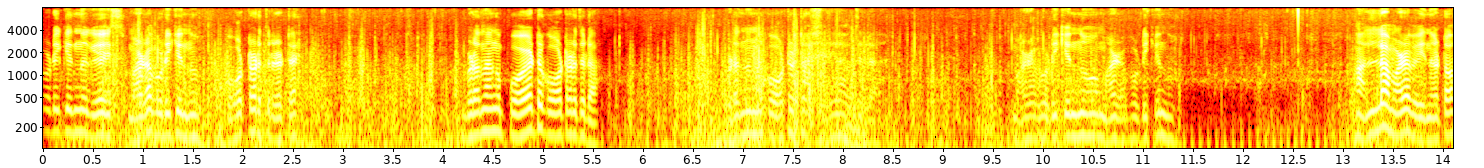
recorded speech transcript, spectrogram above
പിടിക്കുന്നു ഗേസ് മഴ പൊടിക്കുന്നു. ഫോട്ടോ എടുത്തിടട്ടെ. ഇവിടെ നിന്ന് അങ്ങ് പോയിട്ട് കോട്ട് എടുത്തിടാ. ഇവിടെ നിന്ന് കോട്ട് ഇട്ടാൽ ശരിയാവത്തില്ല. മഴ പൊടിക്കുന്നു മഴ പൊടിക്കുന്നു. നല്ല മഴ പെയ്യുന്നു കേട്ടോ.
